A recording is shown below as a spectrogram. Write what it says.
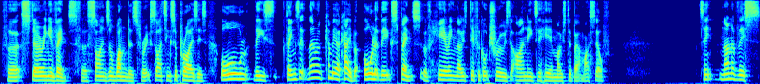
for stirring events, for signs and wonders, for exciting surprises? All these things that there can be okay, but all at the expense of hearing those difficult truths that I need to hear most about myself. See, none of this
